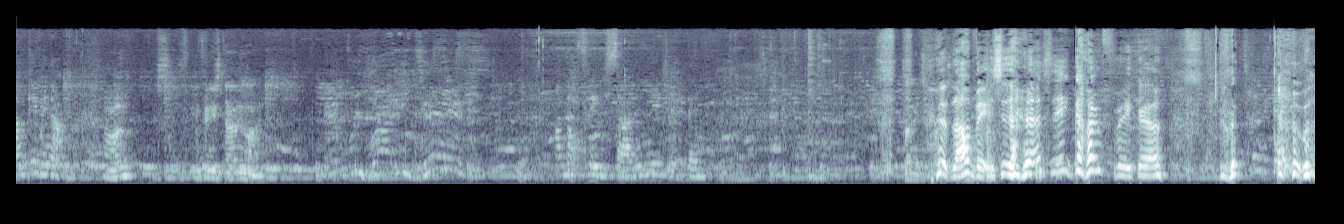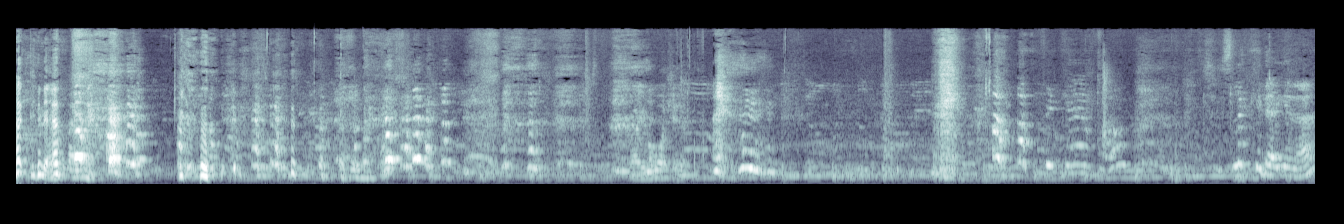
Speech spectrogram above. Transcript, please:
I'm giving up. No, you finished now anyway. I'm not freestyling. You do it then. Don't. Love it. So that's it. Go for it, girl. Working out. Are you watching it? Be careful. She's looking at you there.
